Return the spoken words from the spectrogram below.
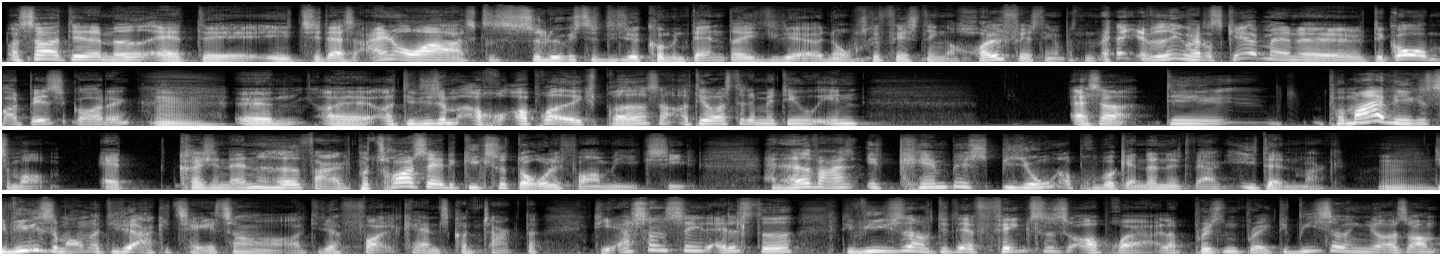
Og så er det der med, at øh, til deres egen overraskelse, så lykkes det de der kommandanter i de der norske fæstninger, holde fæstninger, sådan, jeg ved ikke, hvad der sker, men øh, det går bare bedst godt, ikke? Mm. Øhm, og, og det er ligesom, at oprøret ikke spreder sig, og det er også det der med, det er jo en, altså, det, på mig virkede det som om, at Christian II havde faktisk, på trods af, at det gik så dårligt for ham i eksil, han havde faktisk et kæmpe spion- og propagandanetværk i Danmark. Mm. Det virkede som om, at de der agitatorer og de der folk, hans kontakter, de er sådan set alle steder. De viser jo det der fængselsoprør, eller prison break, det viser jo egentlig også om,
